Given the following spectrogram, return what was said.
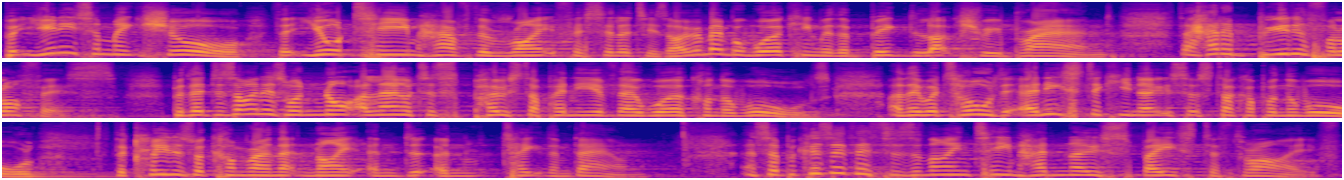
But you need to make sure that your team have the right facilities. I remember working with a big luxury brand that had a beautiful office, but their designers were not allowed to post up any of their work on the walls. And they were told that any sticky notes that stuck up on the wall, the cleaners would come around that night and, and take them down. And so, because of this, the design team had no space to thrive.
